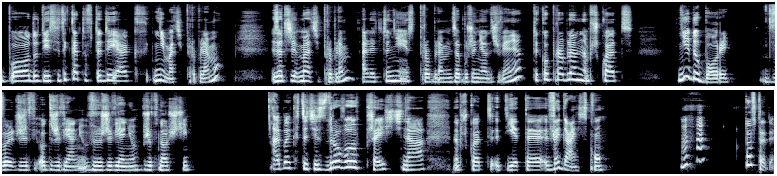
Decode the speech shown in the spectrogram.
Bo do dietetyka to wtedy, jak nie macie problemu, znaczy macie problem, ale to nie jest problem zaburzenia odżywiania, tylko problem na przykład niedobory w odżywianiu, w żywieniu, w żywności. Albo jak chcecie zdrowo przejść na na przykład dietę wegańską. Mhm, to wtedy.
